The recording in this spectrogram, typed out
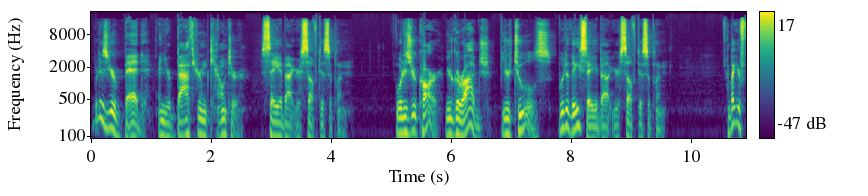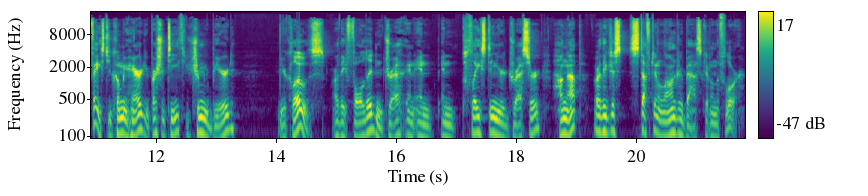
What does your bed and your bathroom counter say about your self discipline? What does your car, your garage, your tools, what do they say about your self discipline? How about your face? Do you comb your hair? Do you brush your teeth? Do you trim your beard? Your clothes, are they folded and, dress- and, and, and placed in your dresser, hung up? Or are they just stuffed in a laundry basket on the floor?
